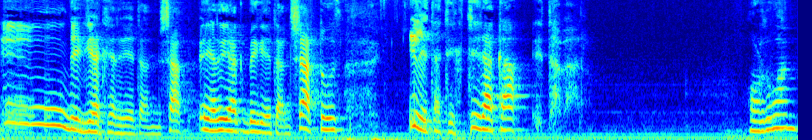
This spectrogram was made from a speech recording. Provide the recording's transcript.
Mm, begiak erietan, eriak begietan sartuz, hiletatik tiraka eta bar. Orduan,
